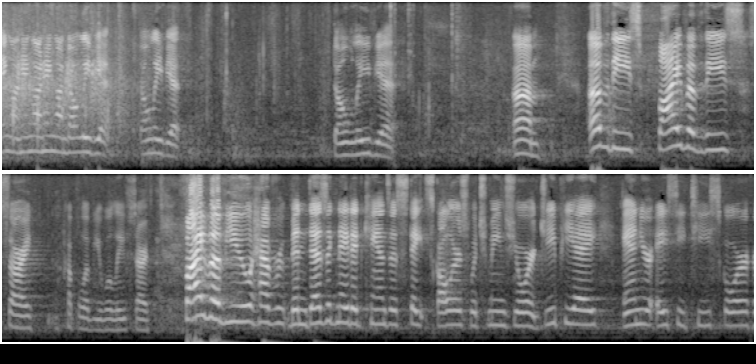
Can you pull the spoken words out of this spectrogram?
Hang on, hang on, hang on, don't leave yet. Don't leave yet. Don't leave yet. Um, of these, five of these, sorry, a couple of you will leave, sorry. Five of you have been designated Kansas State Scholars, which means your GPA and your ACT score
